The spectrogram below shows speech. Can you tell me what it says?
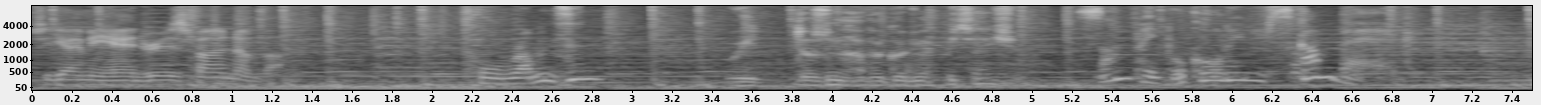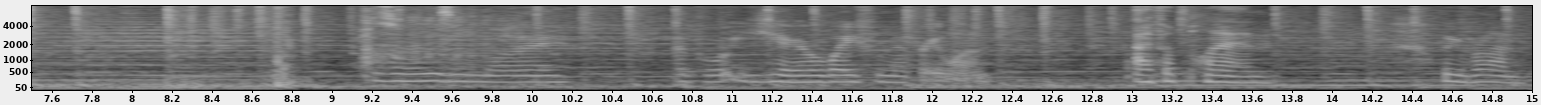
She gave me Andrea's phone number. Paul Robinson? He doesn't have a good reputation. Some people call him scumbag. There's a reason why I brought you here away from everyone. I have a plan. We run.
